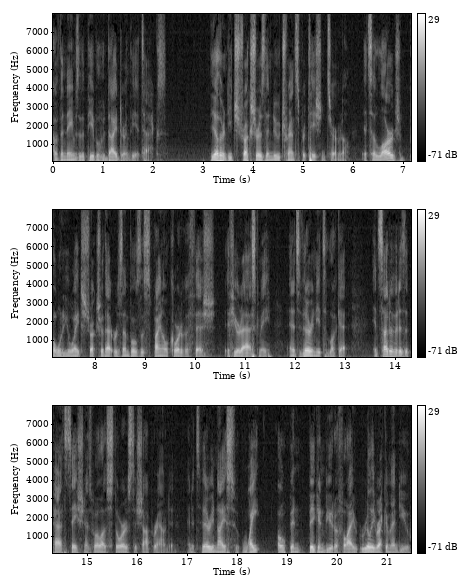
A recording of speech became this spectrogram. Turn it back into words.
of the names of the people who died during the attacks. The other neat structure is the new transportation terminal. It's a large, bony white structure that resembles the spinal cord of a fish, if you were to ask me, and it's very neat to look at. Inside of it is a PATH station as well as stores to shop around in, and it's very nice, white, open, big and beautiful. I really recommend you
